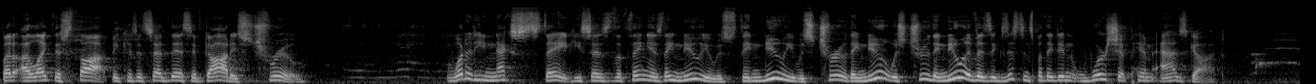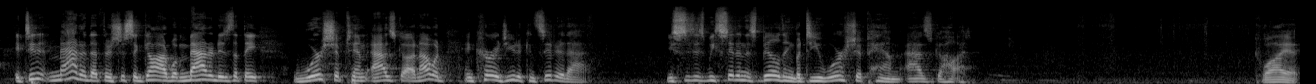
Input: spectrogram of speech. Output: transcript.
But I like this thought because it said this if God is true, what did he next state? He says the thing is they knew he was they knew he was true. They knew it was true. They knew of his existence, but they didn't worship him as God. It didn't matter that there's just a God. What mattered is that they worshiped him as God. And I would encourage you to consider that. You says we sit in this building, but do you worship him as God? Quiet.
